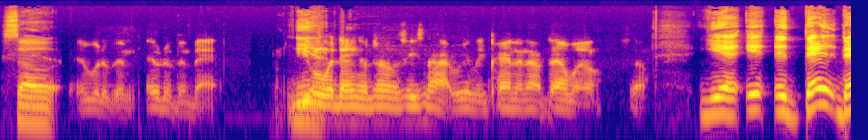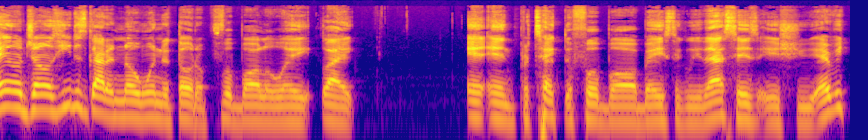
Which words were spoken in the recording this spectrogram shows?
So yeah, it would have been it would have been bad. Even yeah. with Daniel Jones, he's not really panning out that well. So yeah, it, it Daniel Jones, he just got to know when to throw the football away, like and, and protect the football. Basically, that's his issue. Every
